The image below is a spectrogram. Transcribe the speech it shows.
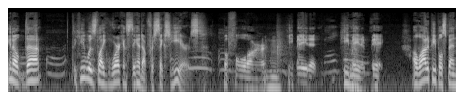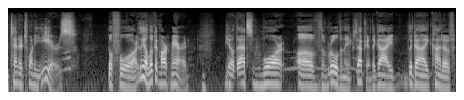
You know that he was like working stand up for six years before mm-hmm. he made it. He made it big. A lot of people spend ten or twenty years before. You know, look at Marc Maron. You know, that's more of the rule than the exception. The guy, the guy, kind of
